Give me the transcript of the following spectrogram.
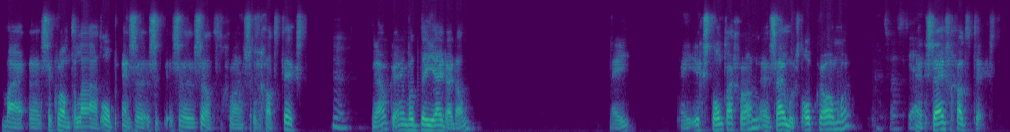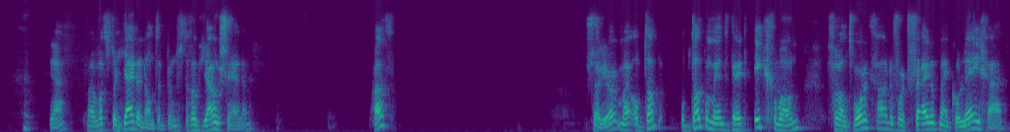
Maar ze kwam te laat op en ze, ze, ze zat gewoon, ze vergat de tekst. Hm. Ja, oké, en wat deed jij daar dan? Nee, nee, ik stond daar gewoon en zij moest opkomen. Was, ja. En zij vergat de tekst. Ja, maar wat stond jij daar dan te doen? Dat is toch ook jouw scène? Wat? Sorry hoor, maar op dat, op dat moment werd ik gewoon verantwoordelijk gehouden voor het feit dat mijn collega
